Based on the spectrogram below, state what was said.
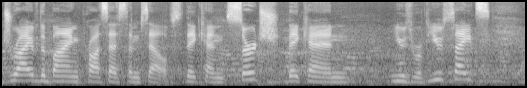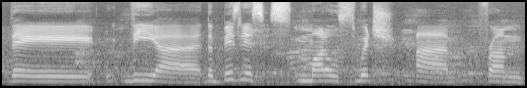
drive the buying process themselves. They can search, they can use review sites, they the uh, the business model switch um, from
